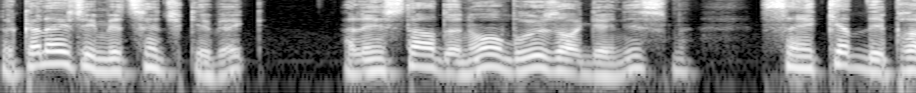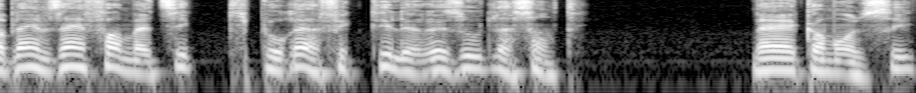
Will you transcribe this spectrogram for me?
le Collège des médecins du Québec, à l'instar de nombreux organismes, s'inquiète des problèmes informatiques qui pourraient affecter le réseau de la santé. Mais comme on le sait,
